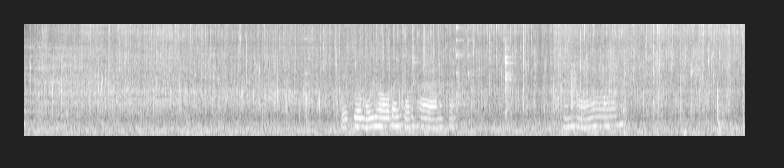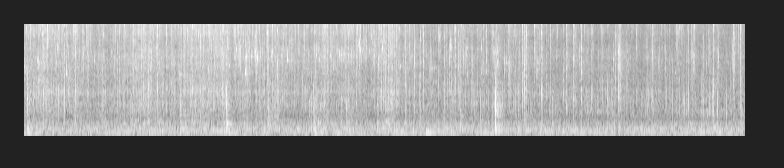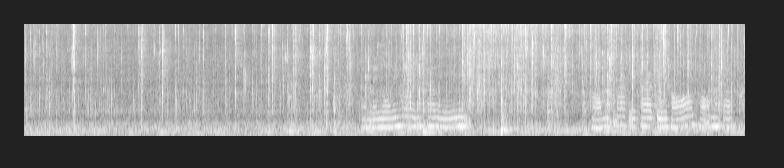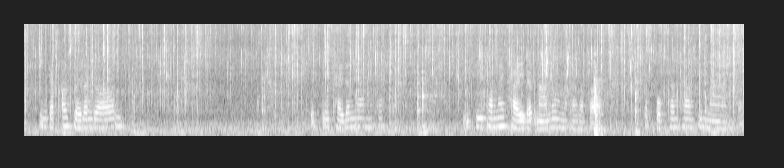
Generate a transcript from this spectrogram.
ไข่ เจียวหมูยอใบโหระพานะคะน้ำหอมทำเมนูง่ายๆนะคะ วันนี้ หอ มมากๆเลยค่ะกลิ่นหอมหอมนะคะกินกับข้าวสวยร้อนๆเช็ดดูไข่ด้านล่างนะคะวิธีทำให้ไข่แบบหนานุ่มนะคะ แล้วก็ตะปบข้างๆขึ้นมานะคะ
